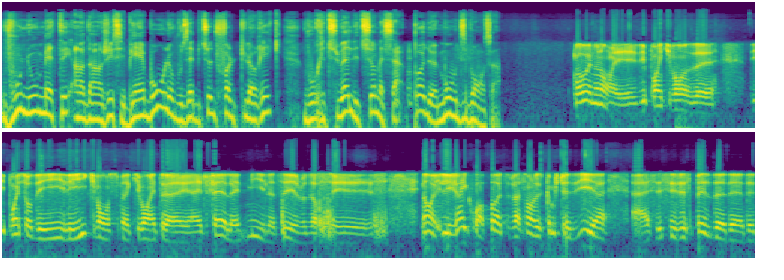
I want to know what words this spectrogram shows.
Vous nous mettez en danger. C'est bien beau, là, vos habitudes folkloriques, vos rituels et tout ça, mais ça n'a pas de maudit bon sens. oui, non, non. Des points qui vont... Euh, des points sur des les i qui vont qui vont être être faits, être mis. Là, je veux dire, c'est non, les gens y croient pas. De toute façon, comme je te dis, euh, euh, ces espèces de, de, de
